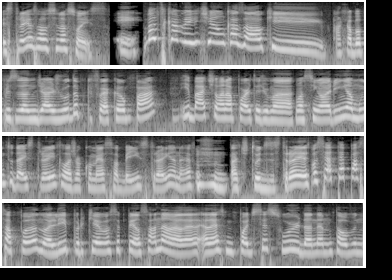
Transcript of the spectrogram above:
Estranhas alucinações. É. Basicamente é um casal que acabou precisando de ajuda porque foi acampar e bate lá na porta de uma, uma senhorinha muito da estranha, que ela já começa bem estranha, né? Atitudes estranhas. Você até passa pano ali porque você pensa, ah, não, ela, ela é, pode ser surda, né? Não tá ouvindo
